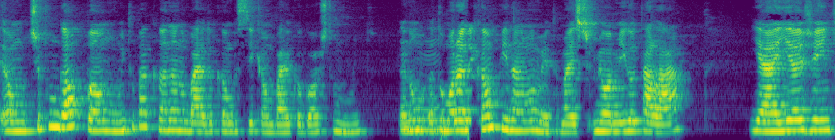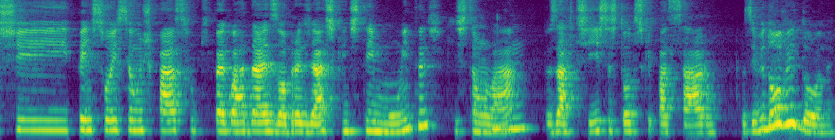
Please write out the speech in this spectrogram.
é um tipo um galpão muito bacana no bairro do Cambuci, que é um bairro que eu gosto muito. Eu, não, uhum. eu tô morando em Campinas no momento, mas meu amigo tá lá. E aí a gente pensou em ser um espaço que vai guardar as obras de arte, que a gente tem muitas que estão lá, uhum. os artistas, todos que passaram, inclusive do ouvidor, né?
